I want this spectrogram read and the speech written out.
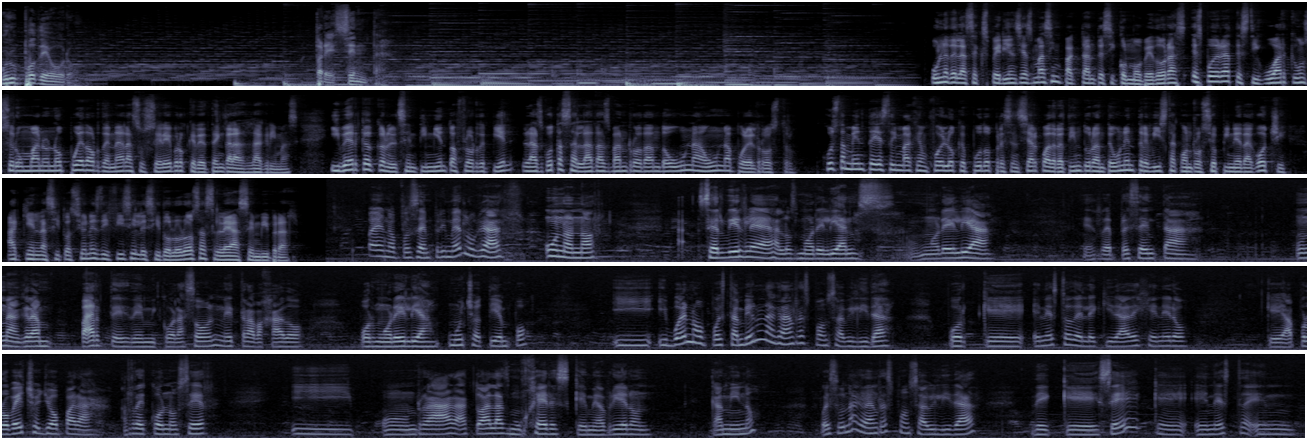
Grupo de Oro presenta. Una de las experiencias más impactantes y conmovedoras es poder atestiguar que un ser humano no pueda ordenar a su cerebro que detenga las lágrimas y ver que con el sentimiento a flor de piel las gotas saladas van rodando una a una por el rostro. Justamente esta imagen fue lo que pudo presenciar Cuadratín durante una entrevista con Rocío Pineda Gochi, a quien las situaciones difíciles y dolorosas le hacen vibrar. Bueno, pues en primer lugar, un honor servirle a los morelianos. Morelia eh, representa una gran parte de mi corazón. He trabajado por Morelia mucho tiempo y, y, bueno, pues también una gran responsabilidad porque en esto de la equidad de género que aprovecho yo para reconocer y honrar a todas las mujeres que me abrieron camino, pues una gran responsabilidad de que sé que en, esta, en,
